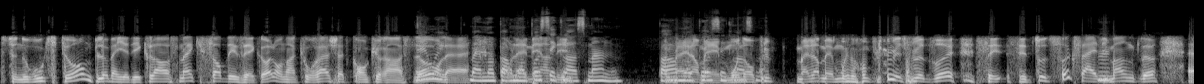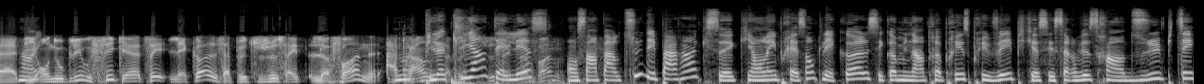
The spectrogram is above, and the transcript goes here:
c'est une roue qui tourne. Puis là, ben, il y a des classements qui sortent des écoles. On encourage cette concurrence-là. Ben on la, ben, moi, parle pas ces classements, là. Ben mais moi non plus. Mais non, mais moi non plus, mais je veux dire, c'est, c'est tout ça que ça alimente, là. Euh, puis on oublie aussi que, tu sais, l'école, ça peut juste être le fun, apprendre. Puis le clientélisme, on s'en parle-tu des parents qui se, qui ont l'impression que l'école, c'est comme une entreprise privée puis que c'est services rendus. Puis tu sais,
